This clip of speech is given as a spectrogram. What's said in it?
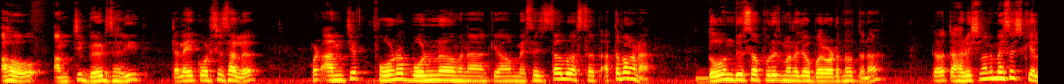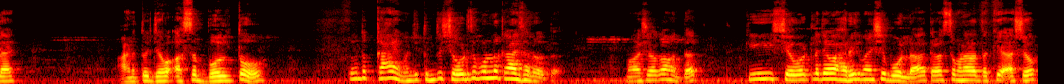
अहो आमची भेट झाली त्याला एक वर्ष झालं पण आमचे फोनवर बोलणं म्हणा किंवा मेसेज चालू असतात. आता बघा ना दोन दिवसापूर्वीच मला जेव्हा बरं वाटत नव्हतं ना तेव्हा त्या हरीश मला मेसेज केला आहे आणि तो जेव्हा असं बोलतो तो म्हणतो काय? म्हणजे तुमचं शेवटचं बोलणं काय झालं होतं? मग अशोक काय म्हणतात की शेवटला जेव्हा हरीश माझ्याशी बोलला तेव्हाच तो म्हणाला होता की अशोक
